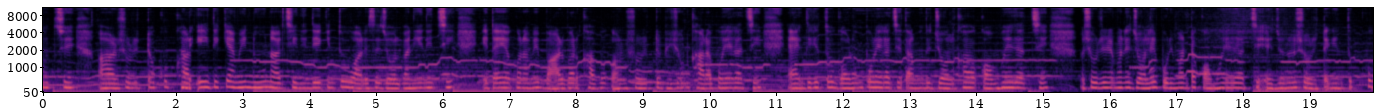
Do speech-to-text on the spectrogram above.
হচ্ছে আর শরীরটাও খুব খারাপ। এই দিকে আমি নুন আর চিনি দিয়ে কিন্তু ওআরএসে জল বানিয়ে নিচ্ছি। এটাই এখন আমি বারবার খাব কারণ শরীরটা ভীষণ খারাপ হয়ে গেছে। একদিকে তো গরম পড়ে গেছে, তার মধ্যে জল খাওয়া কম হয়ে যাচ্ছে। শরীরে মানে জলের পরিমাণটা কম হয়ে যাচ্ছে, এর জন্য শরীরটা কিন্তু খুব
